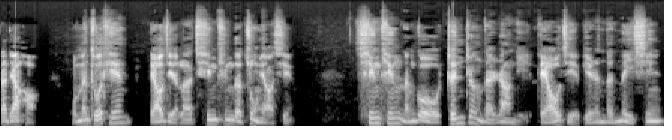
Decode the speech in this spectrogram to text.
大家好，我们昨天了解了倾听的重要性。倾听能够真正的让你了解别人的内心，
